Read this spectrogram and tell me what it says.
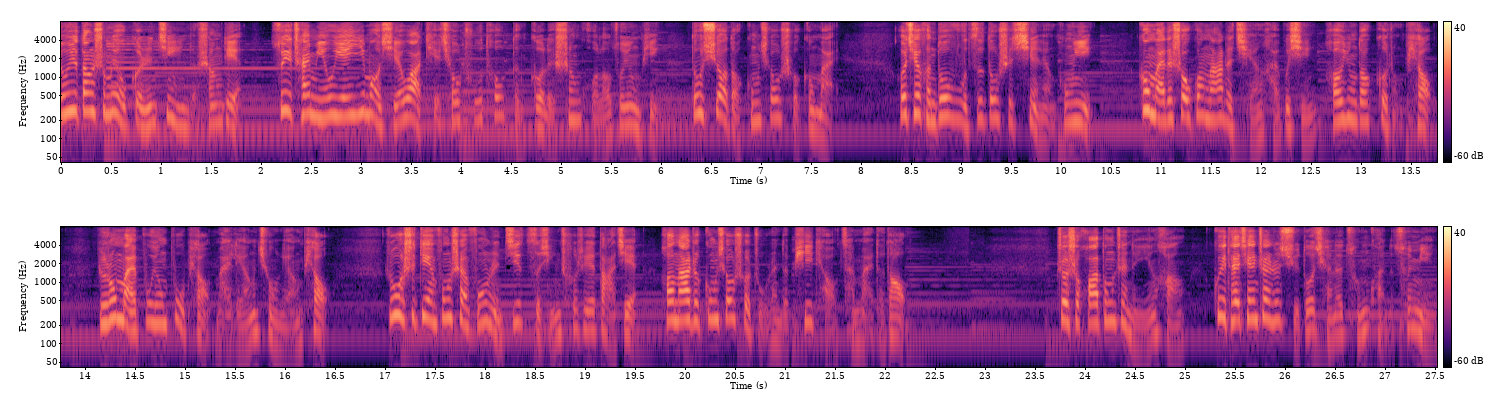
由于当时没有个人经营的商店，所以柴米油盐、衣帽鞋袜、铁锹锄头等各类生活劳作用品都需要到供销社购买，而且很多物资都是限量供应。购买的时候光拿着钱还不行，还要用到各种票，比如买布用布票，买粮就用粮票。如果是电风扇、缝纫机、自行车这些大件，还要拿着供销社主任的批条才买得到。这是花东镇的银行，柜台前站着许多前来存款的村民。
